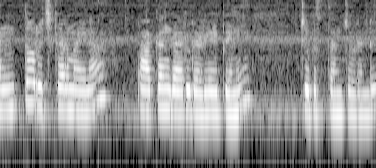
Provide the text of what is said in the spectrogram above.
ఎంతో రుచికరమైన పాకం గారు రెడీ అయిపోయినాయి. చూపిస్తాను చూడండి.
